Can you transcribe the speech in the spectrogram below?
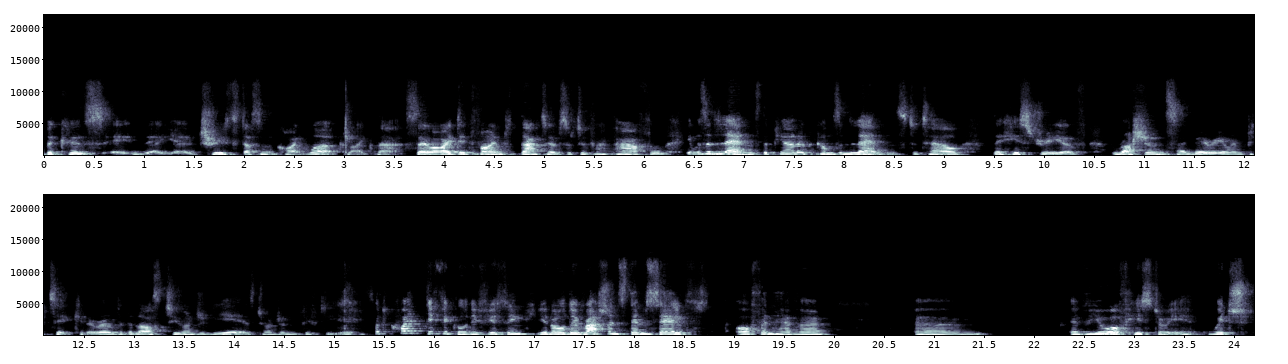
because it, truth doesn't quite work like that. So I did find that a sort of powerful, it was a lens. The piano becomes a lens to tell the history of Russia and Siberia in particular over the last 200 years, 250 years. But quite difficult if you think, you know, the Russians themselves often have a, um, a view of history which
